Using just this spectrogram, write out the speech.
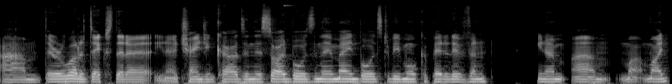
Um, there are a lot of decks that are you know changing cards in their sideboards and their main boards to be more competitive, and you know um, my, my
